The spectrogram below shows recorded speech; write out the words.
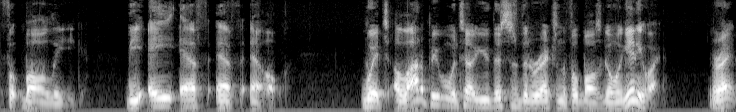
Football League, the AFFL, which a lot of people would tell you this is the direction the football is going anyway, right?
